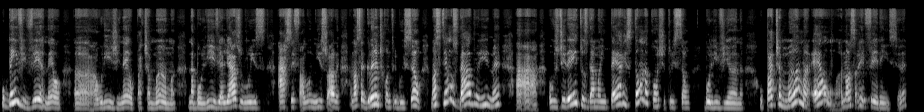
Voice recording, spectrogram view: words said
O bem viver, né, a origem, né, o Pachamama na Bolívia, aliás, o Luiz Arce falou nisso, a nossa grande contribuição, nós temos dado aí, né, a, a, os direitos da Mãe Terra estão na Constituição boliviana. O Pachamama é a nossa referência, né?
